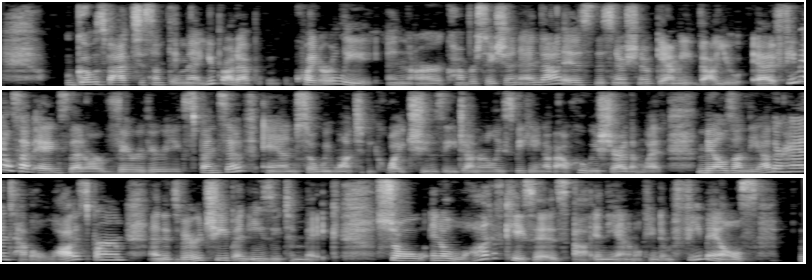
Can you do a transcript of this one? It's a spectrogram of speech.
goes back to something that you brought up quite early in our conversation, and that is this notion of gamete value. Uh, females have eggs that are very, very expensive, and so we want to be quite choosy, generally speaking, about who we share them with. Males, on the other hand, have a lot of sperm, and it's very cheap and easy to make. So, in a lot of cases uh, in the animal kingdom, females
